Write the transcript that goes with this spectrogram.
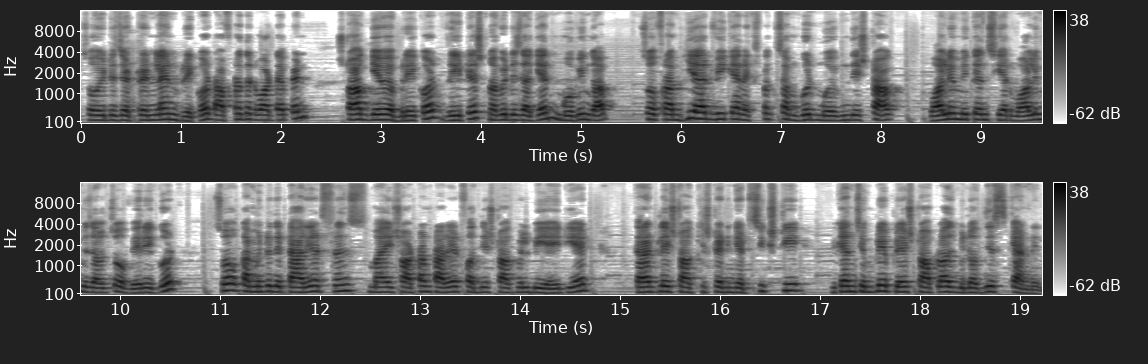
So it is a trend line breakout. After that what happened stock gave a breakout retest now it is again moving up. So from here we can expect some good move in the stock. Volume you can see here volume is also very good. So coming to the target friends my short term target for this stock will be 88 currently stock is trading at 60 you can simply place stop loss below this candle.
